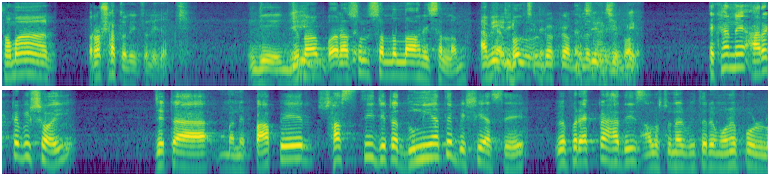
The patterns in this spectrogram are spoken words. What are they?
সমাজ রসাতলে চলে যাচ্ছে। জি জনাব রাসূল সাল্লাল্লাহু সাল্লাম আমি হ্যাঁ। এখানে আরেকটা বিষয় যেটা মানে পাপের শাস্তি যেটা দুনিয়াতে বেশি আছে ব্যাপারে একটা হাদিস আলোচনার ভিতরে মনে পড়ল।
